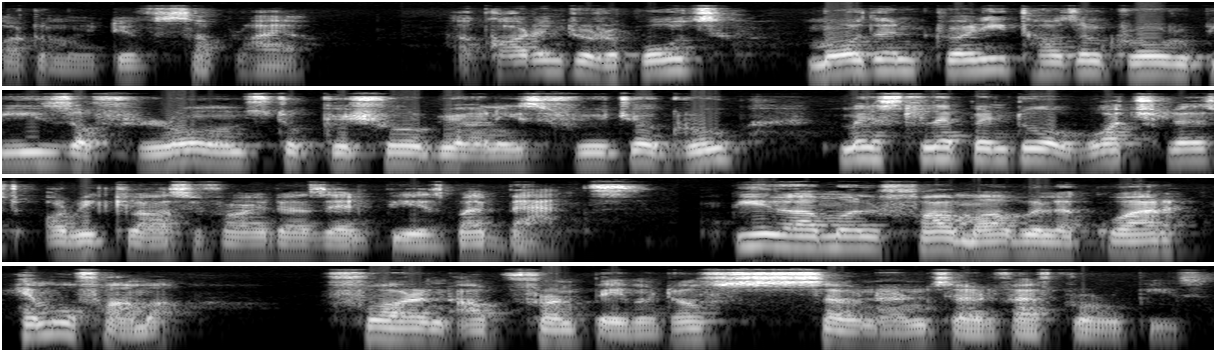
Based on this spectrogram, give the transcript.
automotive supplier. According to reports, more than 20,000 crore rupees of loans to Kishore Biyani's future group may slip into a watch list or be classified as NPAs by banks. Piramal Pharma will acquire Hemmo Pharma for an upfront payment of 775 crore rupees.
